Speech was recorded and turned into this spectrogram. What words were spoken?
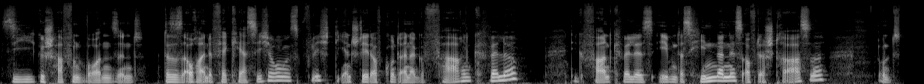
sie geschaffen worden sind. Das ist auch eine Verkehrssicherungspflicht, die entsteht aufgrund einer Gefahrenquelle. Die Gefahrenquelle ist eben das Hindernis auf der Straße und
